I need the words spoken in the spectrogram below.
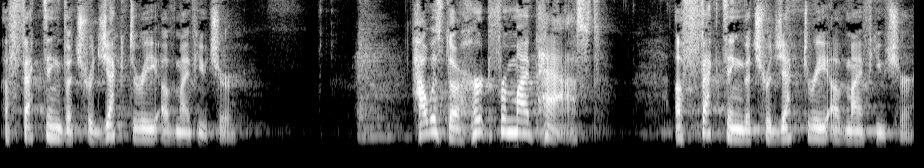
affecting the trajectory of my future? How is the hurt from my past affecting the trajectory of my future?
